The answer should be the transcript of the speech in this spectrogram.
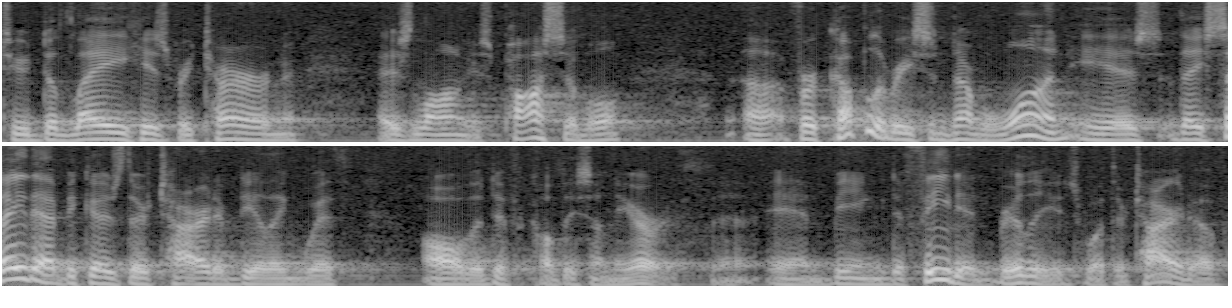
to delay his return as long as possible uh, for a couple of reasons. Number one is they say that because they're tired of dealing with all the difficulties on the earth uh, and being defeated, really, is what they're tired of.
